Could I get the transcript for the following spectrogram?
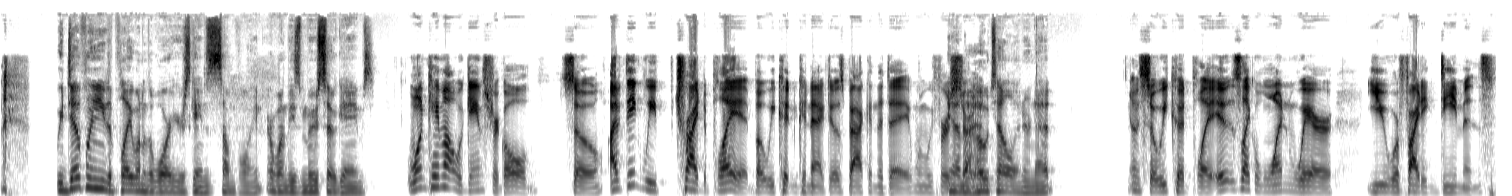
we definitely need to play one of the Warriors games at some point, or one of these Muso games. One came out with Games for Gold, so I think we tried to play it, but we couldn't connect. It was back in the day when we first Yeah, the started, hotel internet. and so we could play. It was like one where you were fighting demons,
